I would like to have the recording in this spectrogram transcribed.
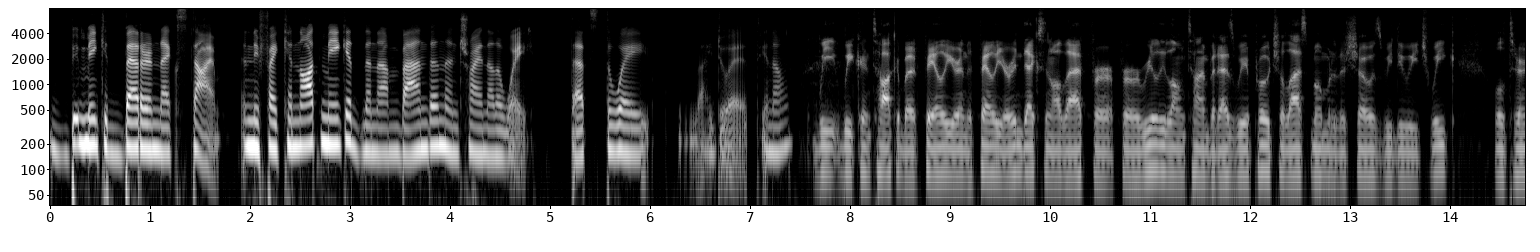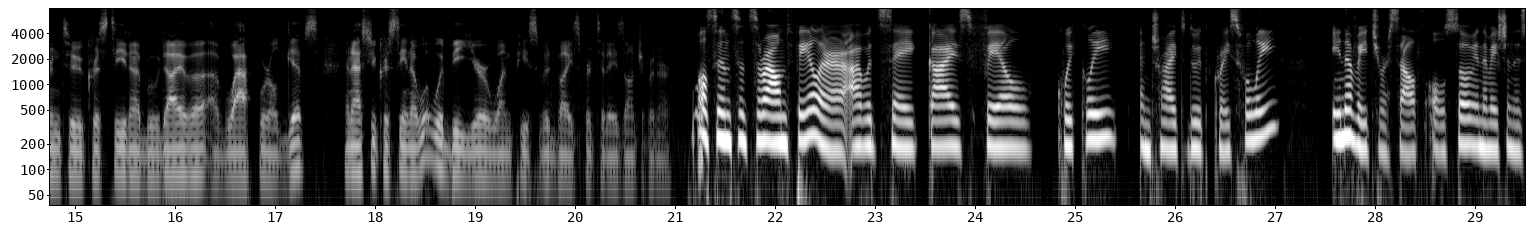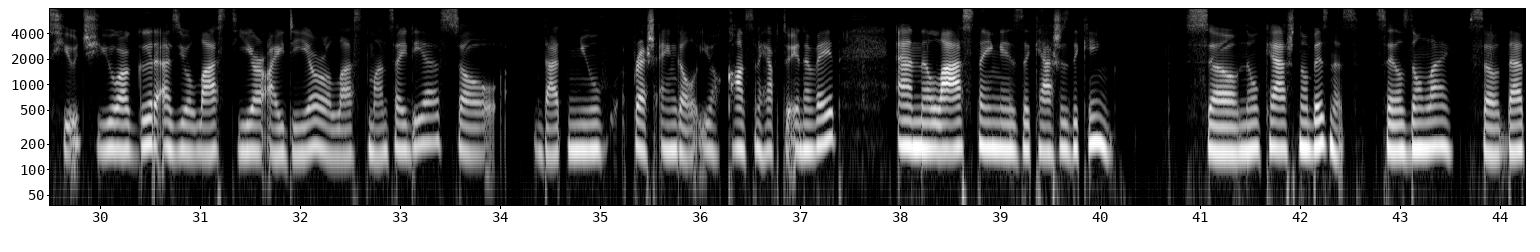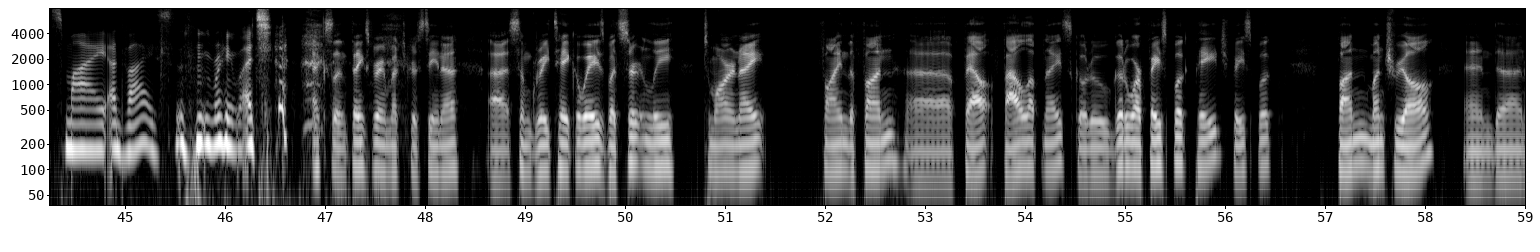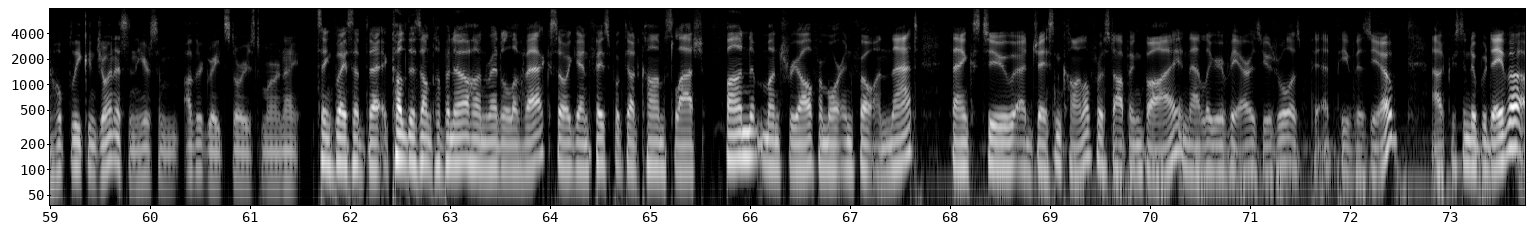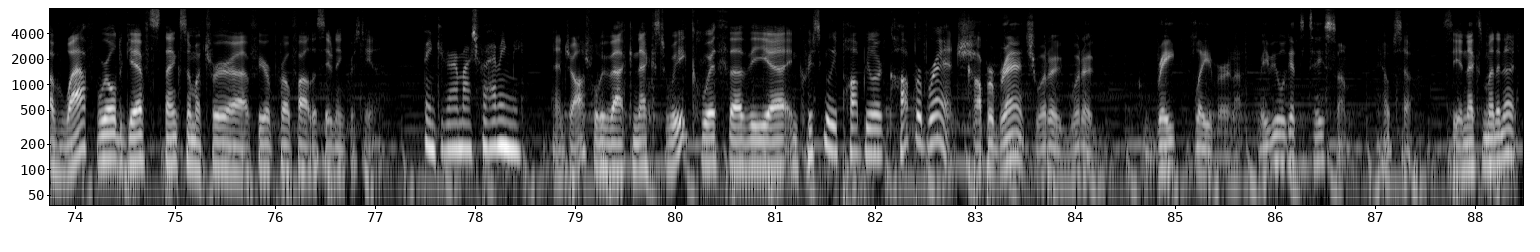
make it better next time. And if I cannot make it, then I abandon and try another way. That's the way I do it, you know. We we can talk about failure and the failure index and all that for for a really long time, but as we approach the last moment of the show, as we do each week, we'll turn to Kristina Boudaeva of WAFF World Gifts and ask you, Kristina, what would be your one piece of advice for today's entrepreneur? Well, since it's around failure, I would say, guys, fail quickly and try to do it gracefully innovate yourself also innovation is huge you are good as your last year idea or last month's idea so that new fresh angle you constantly have to innovate and the last thing is the cash is the king so no cash no business sales don't lie so that's my advice pretty much Excellent. Thanks very much, Kristina. Uh, some great takeaways, but certainly tomorrow night, find the fun. Uh, foul, foul up nights. Go to go to our Facebook page, Facebook Fun Montreal, and uh, and hopefully you can join us and hear some other great stories tomorrow night. taking place at the École des Entrepreneurs on René-Lévesque. So again, facebook.com slash fun Montreal for more info on that. Thanks to uh, Jason Connell for stopping by and Natalie Riviere as usual as P- at PVisio. Uh, Kristina Boudaeva of WAFF World Gifts. Thanks so much for, uh, for your profile this evening, Kristina. thank you very much for having me And Josh will be back next week with uh, the uh, increasingly popular Copper Branch. Copper Branch, what a what a great flavor, and uh, maybe we'll get to taste some. I hope so. See you next Monday night.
